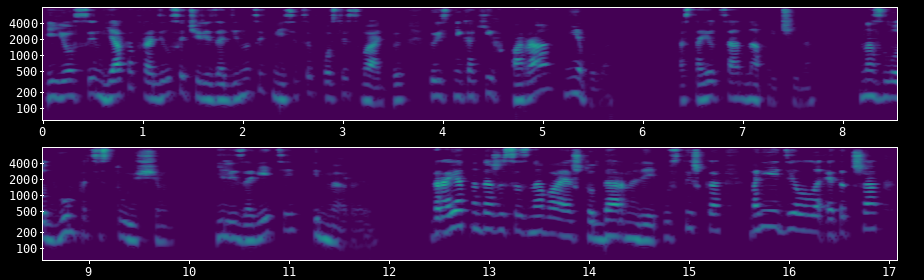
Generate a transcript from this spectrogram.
Ее сын Яков родился через 11 месяцев после свадьбы, то есть никаких пора не было. Остается одна причина. Назло двум протестующим, Елизавете и Меррею. Вероятно, даже сознавая, что Дарнли и пустышка, Мария делала этот шаг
